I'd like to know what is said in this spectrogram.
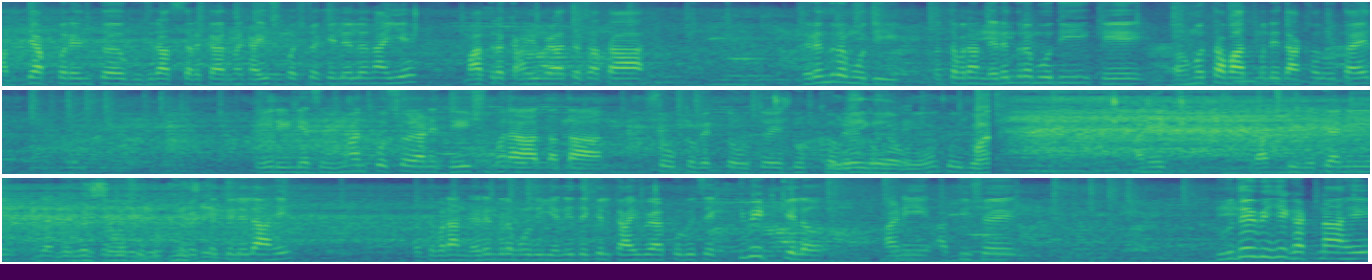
अद्यापपर्यंत गुजरात सरकारनं काही स्पष्ट केलेलं नाहीये. मात्र काही वेळातच आता नरेंद्र मोदी पंतप्रधान नरेंद्र मोदी हे अहमदाबादमध्ये दाखल होत आहेत. एअर इंडियाचं विमान कोसळलं आणि देशभरात आता शोक व्यक्त होतोय दुःख व्यक्त होतंय. अनेक राजकीय नेत्यांनी या दुर्घटनेविषयी दुःख व्यक्त केलेलं आहे. पंतप्रधान नरेंद्र मोदी यांनी देखील काही वेळापूर्वीच एक ट्विट केलं आणि अतिशय दुर्दैवी ही घटना आहे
